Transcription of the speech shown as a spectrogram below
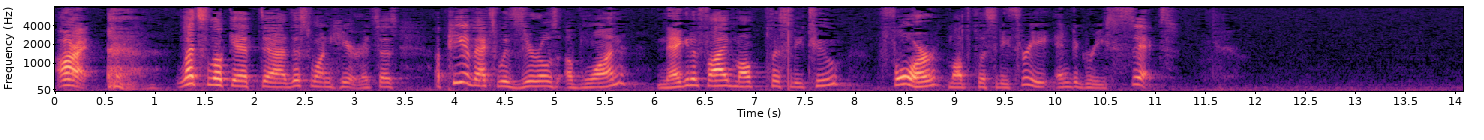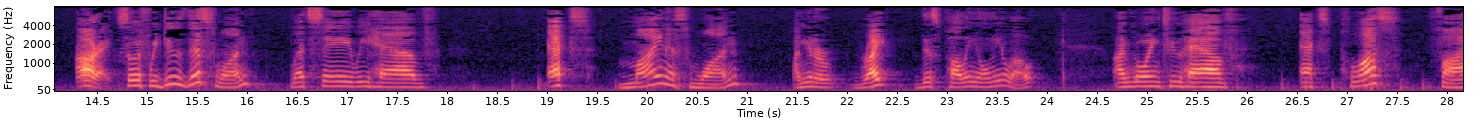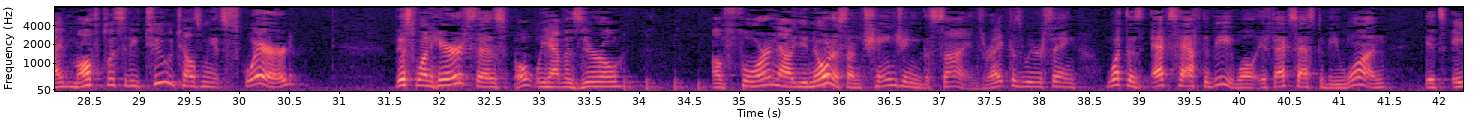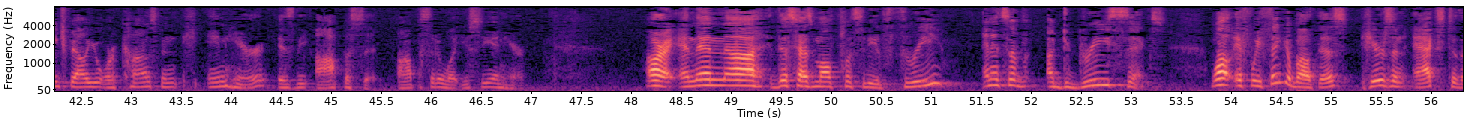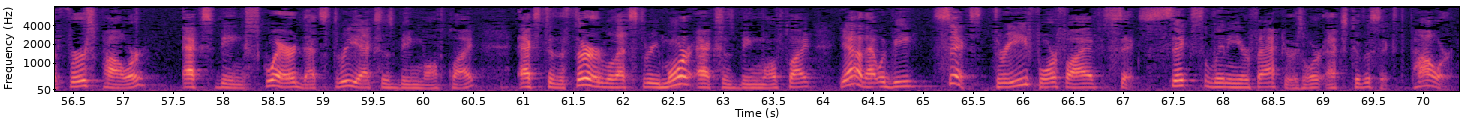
All right, let's look at uh, this one here. It says a p of x with zeros of 1, negative 5 multiplicity 2, 4 multiplicity 3, and degree 6. All right, so if we do this one, let's say we have x minus 1. I'm going to write this polynomial out. I'm going to have x plus 5. Multiplicity 2 tells me it's squared. This one here says, oh, we have a 0 of 4. Now, you notice I'm changing the signs, right? Because we were saying, what does x have to be? Well, if x has to be 1, its h value or constant in here is the opposite, opposite of what you see in here. All right, and then uh, this has multiplicity of 3, and it's of a degree 6. Well, if we think about this, here's an x to the first power, x being squared, that's 3 x's being multiplied. X to the third, well, that's 3 more x's being multiplied. Yeah, that would be 6. 3, 4, 5, 6. 6 linear factors, or x to the sixth power.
